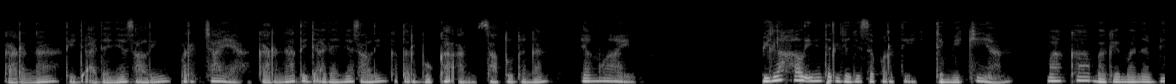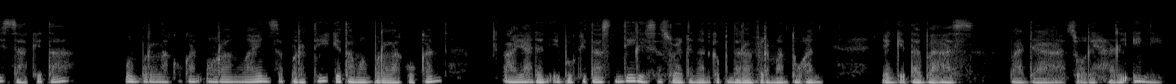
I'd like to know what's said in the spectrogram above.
karena tidak adanya saling percaya, karena tidak adanya saling keterbukaan satu dengan yang lain. Bila hal ini terjadi seperti demikian, maka bagaimana bisa kita memperlakukan orang lain seperti kita memperlakukan ayah dan ibu kita sendiri sesuai dengan kebenaran firman Tuhan yang kita bahas pada sore hari ini.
